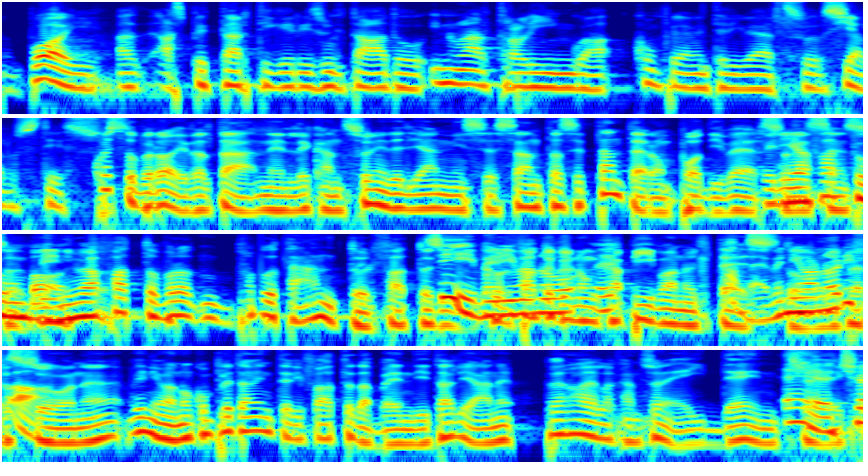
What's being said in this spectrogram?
non puoi a- aspettarti che il risultato in un'altra lingua completamente diverso sia lo stesso. Questo però in realtà nelle canzoni degli anni 60-70 era un po' diverso. Veniva nel fatto senso, un veniva fatto pro- proprio tanto il fatto, Sì, di, venivano- fatto che non eh, capivano il vabbè, testo venivano le rifatte. persone. Venivano completamente rifatte da band italiane, però la canzone è identica. Eh, è certo,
